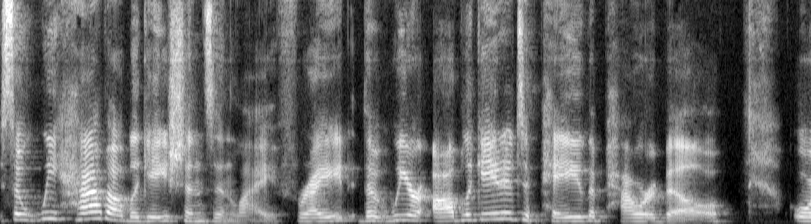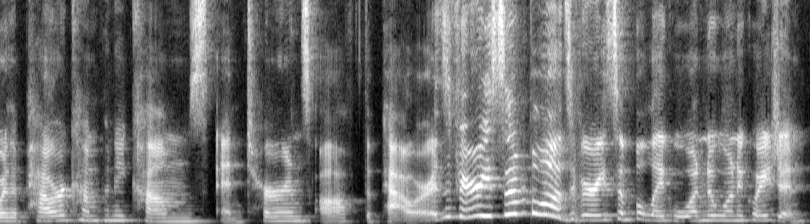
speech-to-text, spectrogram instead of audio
so we have obligations in life, right? That we are obligated to pay the power bill or the power company comes and turns off the power. It's very simple. It's a very simple, like one to one equation.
